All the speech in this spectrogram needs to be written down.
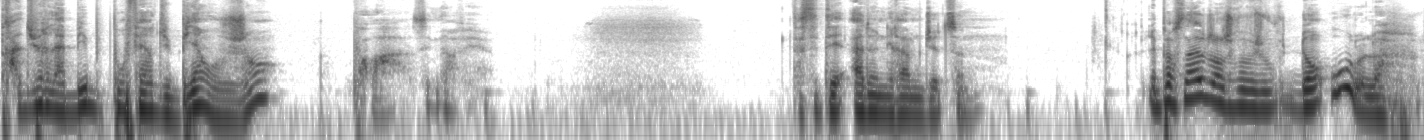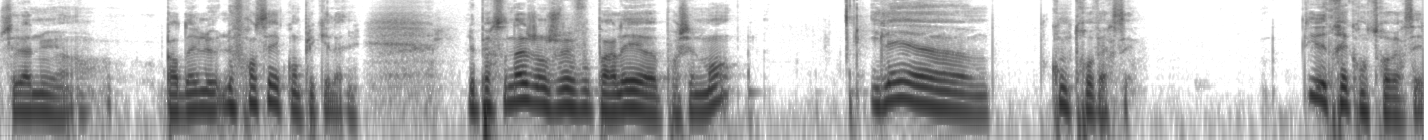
Traduire la Bible pour faire du bien aux gens, c'est merveilleux. Ça, c'était Adoniram Judson. Le personnage dont je vous. Dont, ouh là, c'est la nuit. Hein. Le, français est compliqué la nuit. Le personnage dont je vais vous parler euh, prochainement, il est euh, controversé. Il est très controversé.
